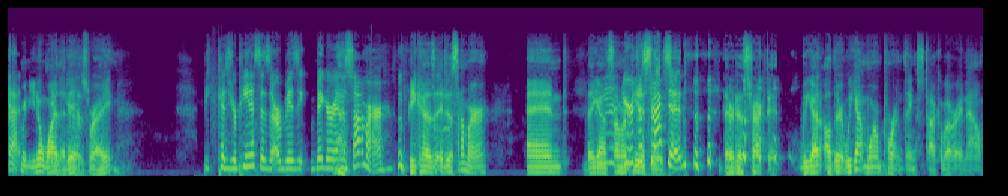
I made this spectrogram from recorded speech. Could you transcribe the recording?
that I mean, you know why that is, right? because your penises are busy bigger in the summer. Because it is summer and they got summer You're penises. distracted. They're distracted. we got other. We got more important things to talk about right now.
